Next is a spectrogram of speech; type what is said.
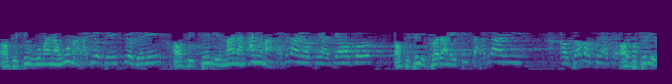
Or between woman and woman. Tàbí obìnrin sí obìnrin. Or between a man and animal. Tàbí láàárín ọkùnrin àti ẹranko. Or between a brother and a sister. Tàbí láàárín ọ̀dọ́mọkùnrin àti Or between a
